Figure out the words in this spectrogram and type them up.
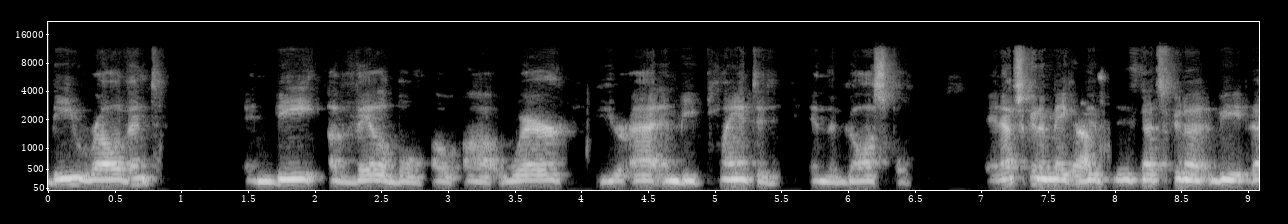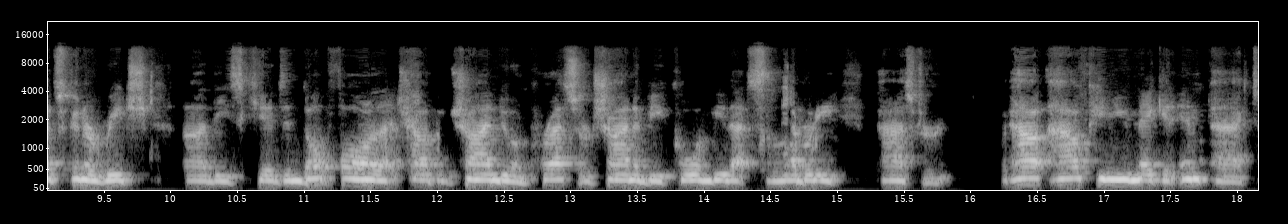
Be relevant and be available uh, where you're at and be planted in the gospel. And that's going to make yeah. that's going to be that's going to reach uh, these kids. And don't fall into that trap of trying to impress or trying to be cool and be that celebrity pastor. But how, how can you make an impact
